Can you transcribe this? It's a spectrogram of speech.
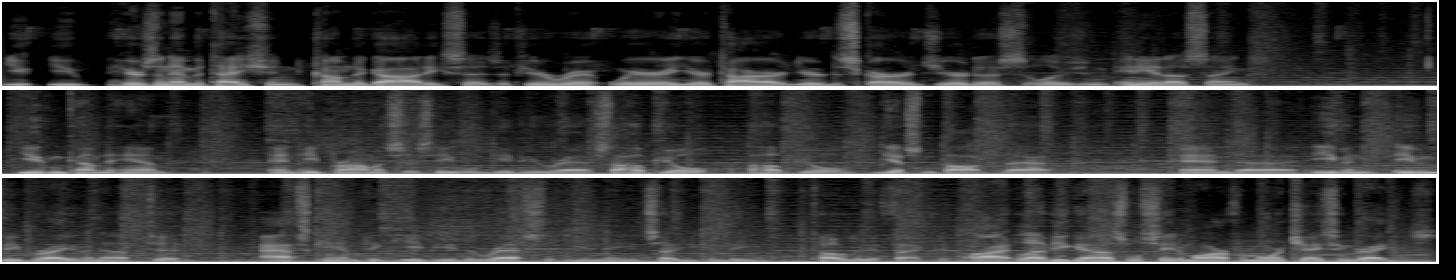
you, you here's an invitation. Come to god. He says if you're weary you're tired you're discouraged you're disillusioned any of those things you can come to him and he promises he will give you rest. I hope you'll i hope you'll give some thought to that and uh, even even be brave enough to ask him to give you the rest that you need so you can be totally effective. All right. Love you guys. We'll see you tomorrow for more chasing greatness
